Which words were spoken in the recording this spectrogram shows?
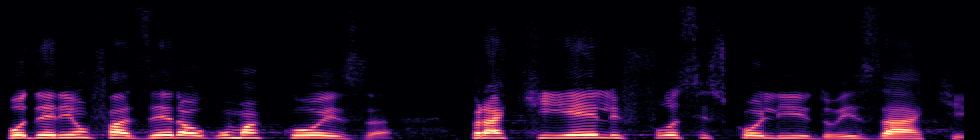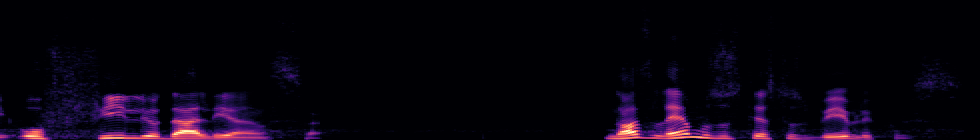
poderiam fazer alguma coisa para que ele fosse escolhido, Isaac, o filho da aliança. Nós lemos os textos bíblicos.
